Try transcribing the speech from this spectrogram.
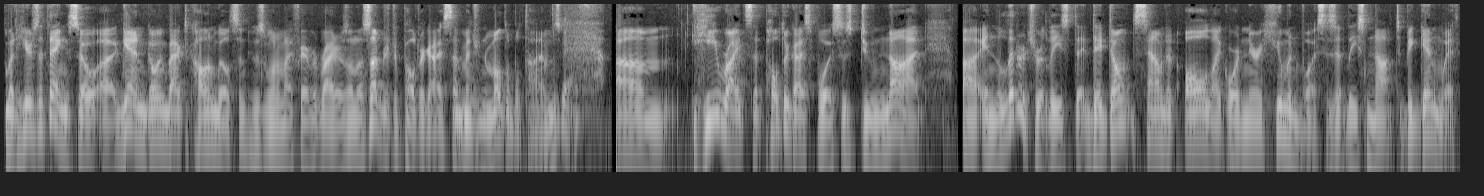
But here's the thing. So uh, again, going back to Colin Wilson, who's one of my favorite writers on the subject of poltergeists, I've mentioned him multiple times. Yes. Um, he writes that poltergeist voices do not, uh, in the literature at least, they- don't sound at all like ordinary human voices, at least not to begin with.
